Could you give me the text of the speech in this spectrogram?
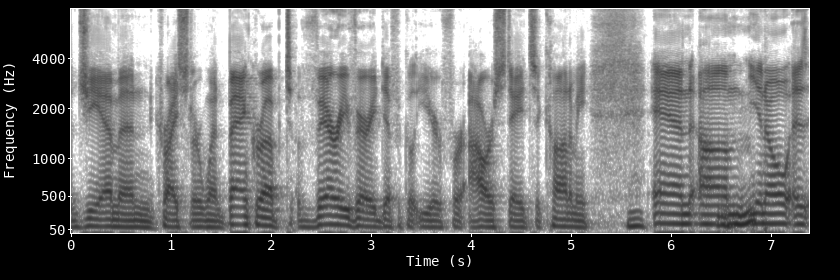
GM and Chrysler went bankrupt. A very, very difficult year for our state's economy. Mm-hmm. And, um, mm-hmm. you know, as,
